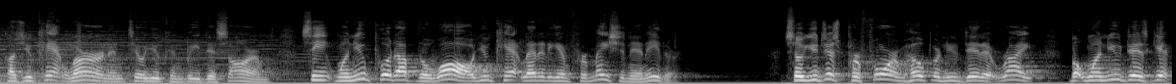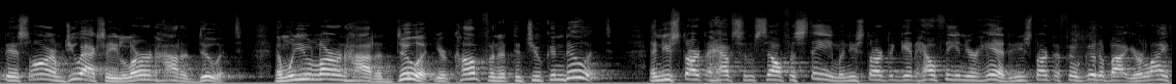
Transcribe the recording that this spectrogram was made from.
Because you can't learn until you can be disarmed. See, when you put up the wall, you can't let any information in either. So you just perform hoping you did it right, but when you just get disarmed, you actually learn how to do it. And when you learn how to do it, you're confident that you can do it. And you start to have some self esteem and you start to get healthy in your head and you start to feel good about your life.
